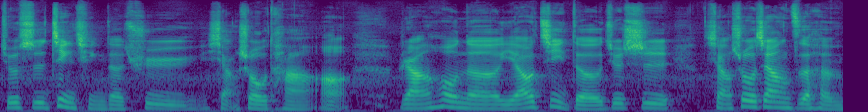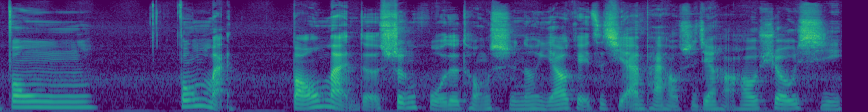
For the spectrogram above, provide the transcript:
就是尽情的去享受它啊。然后呢，也要记得就是享受这样子很丰。丰满、饱满的生活的同时呢，也要给自己安排好时间，好好休息。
